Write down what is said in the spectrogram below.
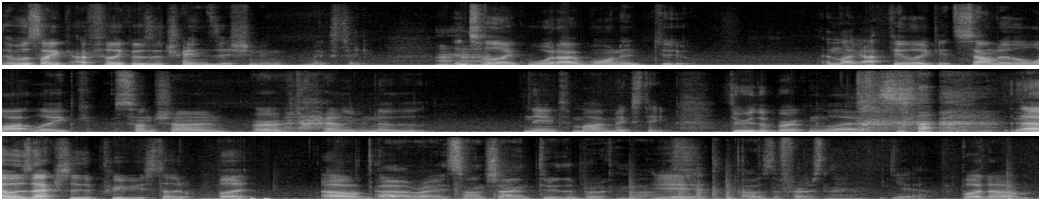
It was like I feel like it was a transitioning mixtape Uh-huh. into like what I wanted to do, and like I feel like it sounded a lot like Sunshine, or I don't even know the name to my mixtape, Through the Broken Glass. that was actually the previous title, but um, Oh right, sunshine through the broken glass. Yeah. that was the first name. Yeah, but um,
